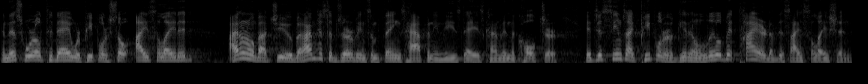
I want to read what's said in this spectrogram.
In this world today where people are so isolated, I don't know about you, but I'm just observing some things happening these days, kind of in the culture. It just seems like people are getting a little bit tired of this isolation,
